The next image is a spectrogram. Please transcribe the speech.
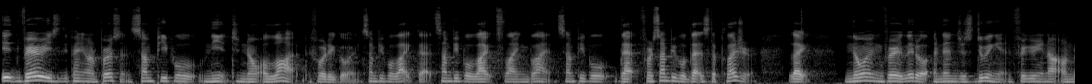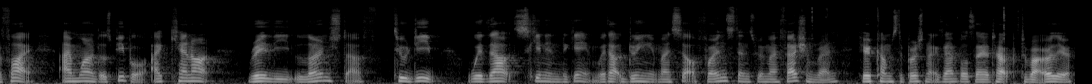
it varies depending on person. Some people need to know a lot before they go in. Some people like that. Some people like flying blind. Some people that for some people that's the pleasure. Like knowing very little and then just doing it and figuring it out on the fly. I'm one of those people. I cannot really learn stuff too deep without skin in the game, without doing it myself. For instance, with my fashion brand, here comes the personal examples that I talked about earlier.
